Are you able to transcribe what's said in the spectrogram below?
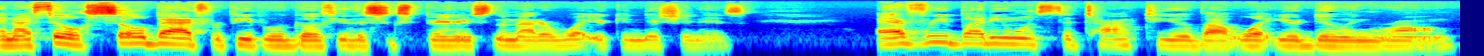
And I feel so bad for people who go through this experience, no matter what your condition is. Everybody wants to talk to you about what you're doing wrong.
